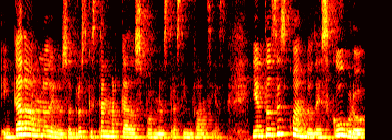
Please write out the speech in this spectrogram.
en cada uno de nosotros que están marcados por nuestras infancias. Y entonces cuando descubro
